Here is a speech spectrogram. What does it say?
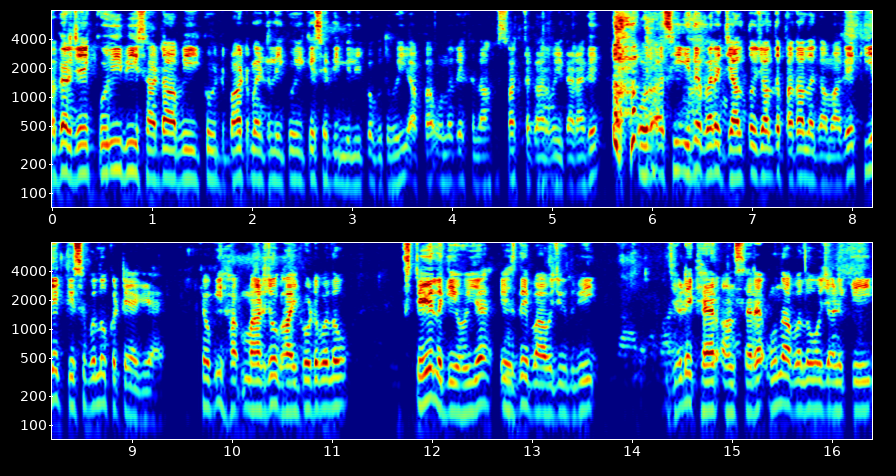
ਅਗਰ ਜੇ ਕੋਈ ਵੀ ਸਾਡਾ ਵੀ ਕੋਈ ਡਿਪਾਰਟਮੈਂਟ ਲਈ ਕੋਈ ਕਿਸੇ ਦੀ ਮਿਲੀ ਭੁਗਤ ਹੋਈ, ਆਪਾਂ ਉਹਨਾਂ ਦੇ ਖਿਲਾਫ ਸਖਤ ਕਾਰਵਾਈ ਕਰਾਂਗੇ ਔਰ ਅਸੀਂ ਇਹਦੇ ਬਾਰੇ ਜਲਦ ਤੋਂ ਜਲਦ ਪਤਾ ਲਗਾਵਾਂਗੇ ਕਿ ਇਹ ਕਿਸ ਵੱਲੋਂ ਕੱਟਿਆ ਗਿਆ ਹੈ। ਕਿਉਂਕਿ ਹ- ਮਾਨਯੋਗ ਹਾਈ ਕੋਰਟ ਵੱਲੋਂ ਸਟੇ ਲੱਗੀ ਹੋਈ ਹੈ, ਇਸ ਦੇ ਬਾਵਜੂਦ ਵੀ ਜਿਹੜੇ ਖੈਰ ਅਨਸਰ ਹੈ, ਉਹਨਾਂ ਵੱਲੋਂ ਜਾਣੀ ਕਿ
